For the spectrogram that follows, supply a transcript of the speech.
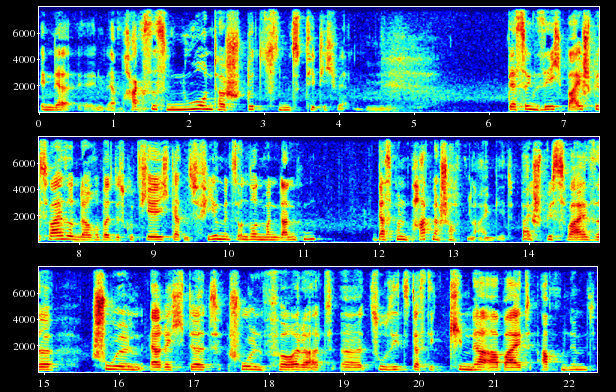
in der, in der Praxis nur unterstützend tätig werden. Mhm. Deswegen sehe ich beispielsweise, und darüber diskutiere ich ganz viel mit unseren Mandanten, dass man Partnerschaften eingeht. Beispielsweise Schulen errichtet, Schulen fördert, äh, zusieht, dass die Kinderarbeit abnimmt.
